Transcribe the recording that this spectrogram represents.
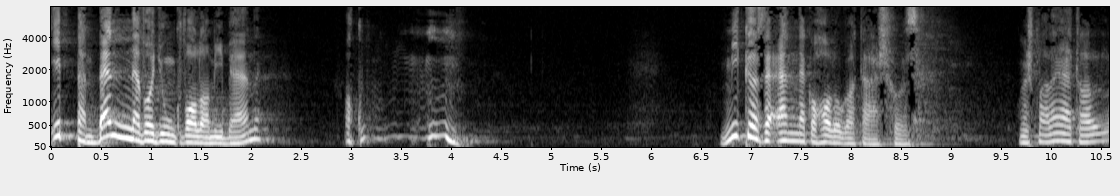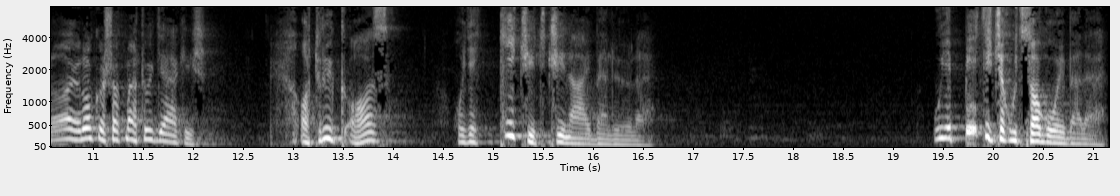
éppen benne vagyunk valamiben, akkor mi köze ennek a halogatáshoz? Most már lehet, a nagyon okosak már tudják is. A trükk az, hogy egy kicsit csinálj belőle. Úgy egy picit csak úgy szagolj bele.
